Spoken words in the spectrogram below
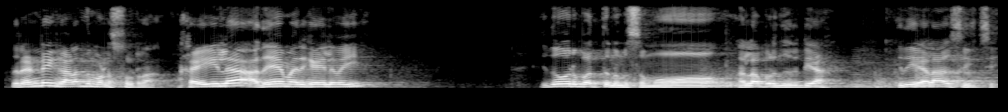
இது ரெண்டையும் கலந்து பண்ண சொல்கிறான் கையில் அதே மாதிரி கையில் வை. இது ஒரு பத்து நிமிஷமோ? நல்லா புரிஞ்சுக்கிட்டியா? இது ஏழாவது சிகிச்சை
